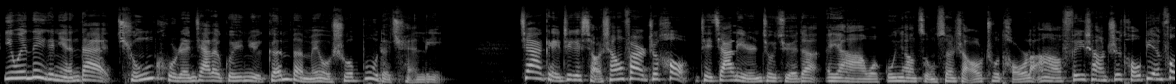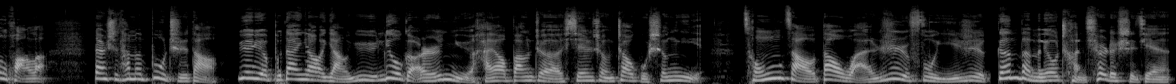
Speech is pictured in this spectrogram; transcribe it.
因为那个年代穷苦人家的闺女根本没有说不的权利。嫁给这个小商贩之后，这家里人就觉得，哎呀，我姑娘总算是熬出头了啊，飞上枝头变凤凰了。但是他们不知道，月月不但要养育六个儿女，还要帮着先生照顾生意，从早到晚，日复一日，根本没有喘气儿的时间。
